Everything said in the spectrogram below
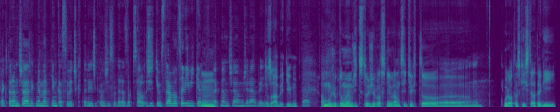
Tak to nám třeba řekne Martin Kasovič, který říkal, že se teda zapsal, že tím strávil celý víkend, hmm. tak nám třeba může rád vědět. To závidím. Tak. A můžu k tomu jen říct to, že vlastně v rámci těchto uh, budovatelských strategií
